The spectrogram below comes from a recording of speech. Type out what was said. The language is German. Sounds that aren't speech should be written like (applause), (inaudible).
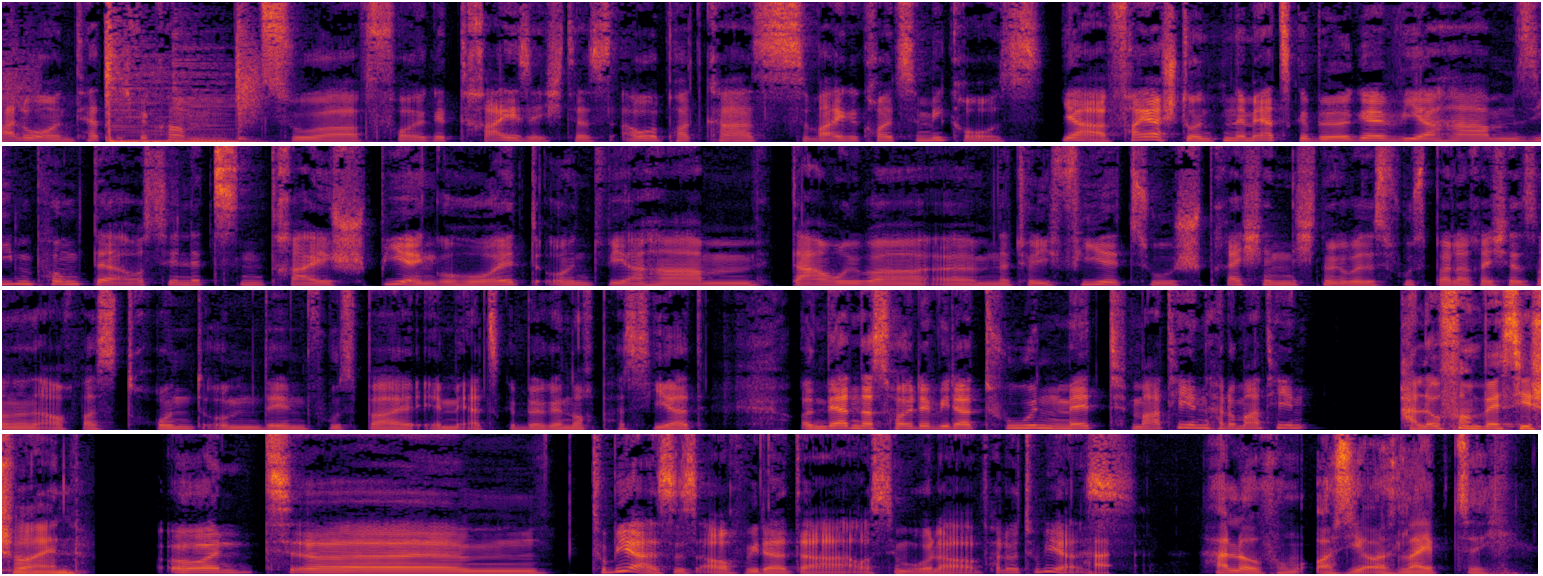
Hallo und herzlich willkommen zur Folge 30 des Aue Podcasts Zwei gekreuzte Mikros. Ja, Feierstunden im Erzgebirge. Wir haben sieben Punkte aus den letzten drei Spielen geholt und wir haben darüber ähm, natürlich viel zu sprechen, nicht nur über das Fußballerische, sondern auch was rund um den Fußball im Erzgebirge noch passiert. Und werden das heute wieder tun mit Martin. Hallo Martin. Hallo vom Wessi-Schwein. Und ähm, Tobias ist auch wieder da aus dem Urlaub. Hallo Tobias. Ha Hallo vom Ossi aus Leipzig.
